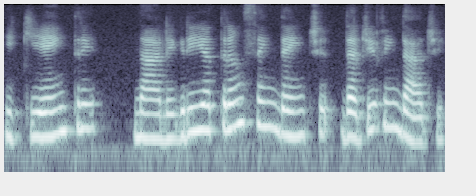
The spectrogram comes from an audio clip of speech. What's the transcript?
e que entre na alegria transcendente da divindade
